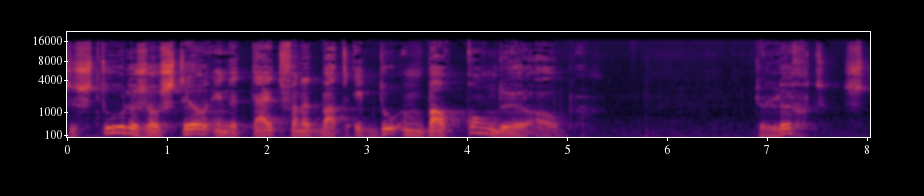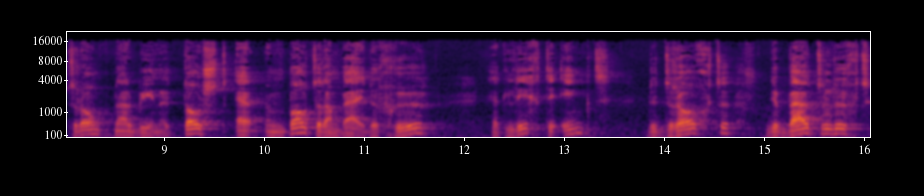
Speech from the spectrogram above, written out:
De stoelen zo stil in de tijd van het bad. Ik doe een balkondeur open. De lucht stroomt naar binnen. Toost er een boterham bij. De geur, het licht, de inkt, de droogte, de buitenlucht.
